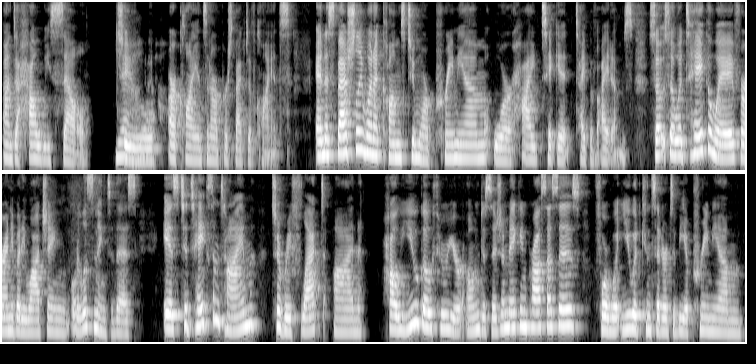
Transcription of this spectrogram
onto how we sell yeah. to our clients and our prospective clients. And especially when it comes to more premium or high ticket type of items. So, so a takeaway for anybody watching or listening to this is to take some time to reflect on how you go through your own decision making processes for what you would consider to be a premium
